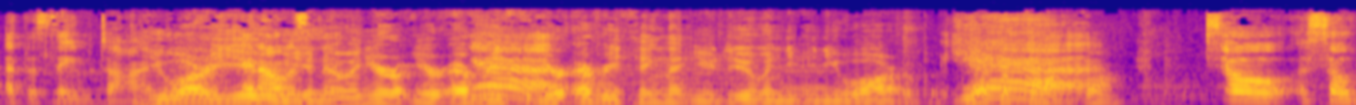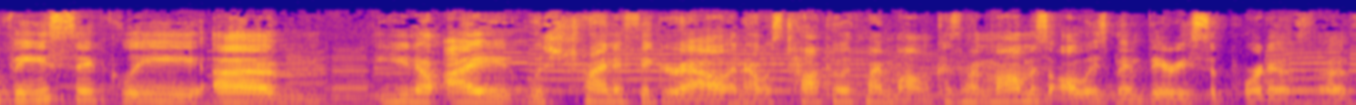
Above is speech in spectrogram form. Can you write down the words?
at the same time. You are you, was- you know, and you're you're everything. Yeah. You're everything that you do, and and you are. But yeah, but go on, go on. So so basically, um, you know, I was trying to figure out, and I was talking with my mom because my mom has always been very supportive of,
